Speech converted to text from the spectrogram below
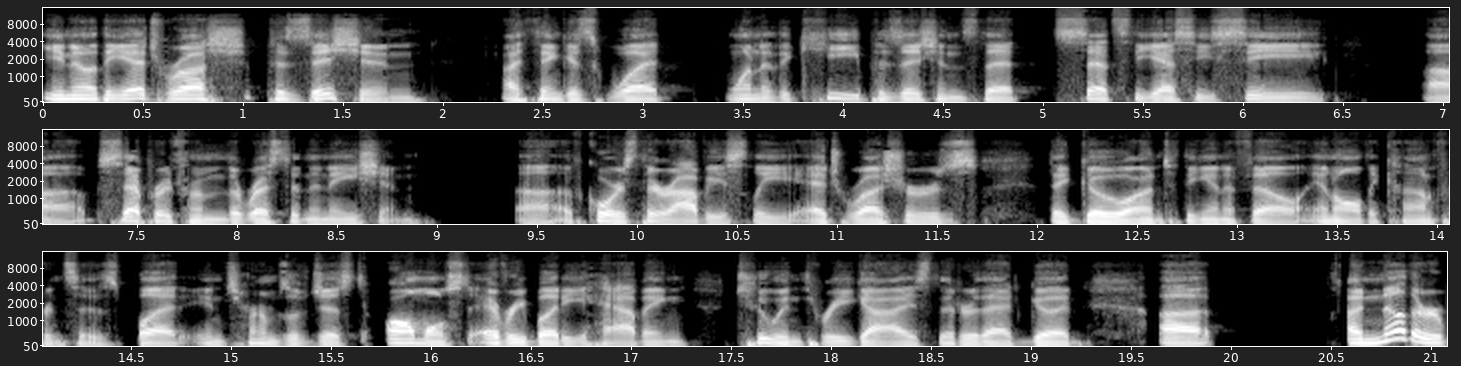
You know, the edge rush position, I think, is what one of the key positions that sets the SEC uh, separate from the rest of the nation. Uh, of course, there are obviously edge rushers that go on to the NFL and all the conferences, but in terms of just almost everybody having two and three guys that are that good. Uh, another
